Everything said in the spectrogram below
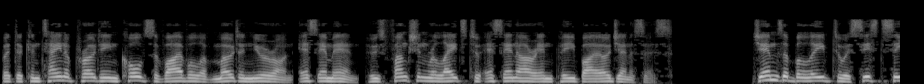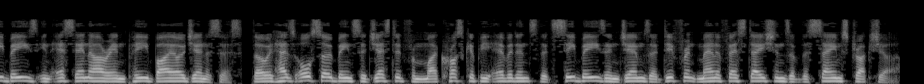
but do contain a protein called survival of motor neuron SMN, whose function relates to SNRNP biogenesis. GEMs are believed to assist CBs in SNRNP biogenesis, though it has also been suggested from microscopy evidence that CBs and GEMs are different manifestations of the same structure.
